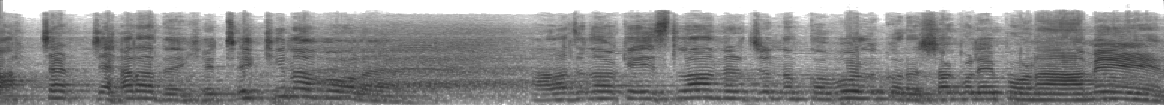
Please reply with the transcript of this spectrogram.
বাচ্চার চেহারা দেখে, ঠিক কিনা বলেন? আল্লাহ যেন ওকে ইসলামের জন্য কবুল করে সকলে পড়া আমিন।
